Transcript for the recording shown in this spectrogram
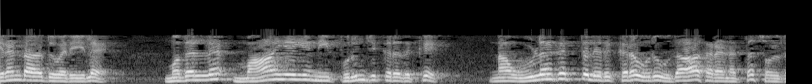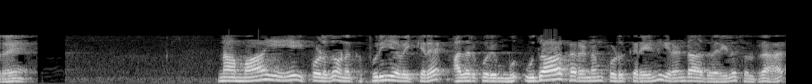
இரண்டாவது வரியில முதல்ல மாயையை நீ புரிஞ்சுக்கிறதுக்கு நான் உலகத்தில் இருக்கிற ஒரு உதாகரணத்தை சொல்றேன். நான் மாயையை இப்பொழுது உனக்கு புரிய வைக்கிறேன் அதற்கு ஒரு உதாகரணம் கொடுக்கிறேன்னு இரண்டாவது வரையில சொல்றார்.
